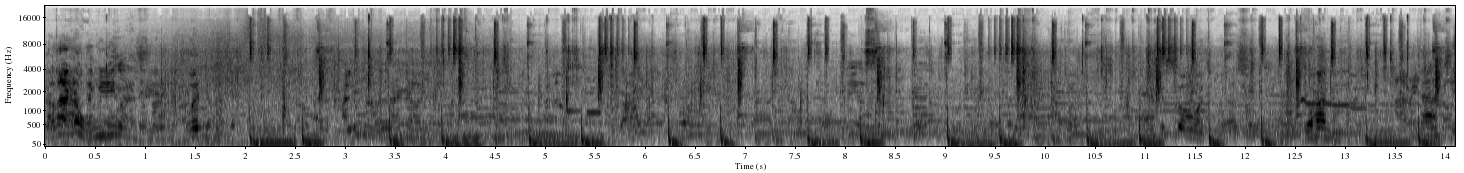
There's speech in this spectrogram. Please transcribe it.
দাদা একটা রোহন আমি যাচ্ছি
